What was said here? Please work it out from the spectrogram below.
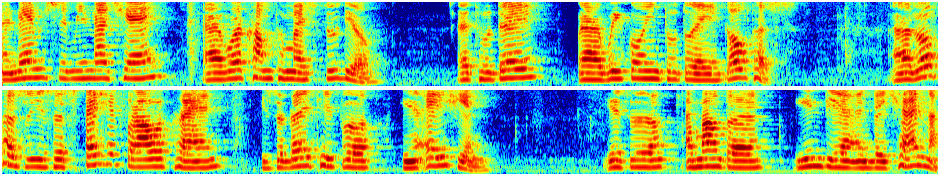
My name is Vena Chen. Uh, welcome to my studio. Uh, today uh, we're going to do a lotus. Uh, lotus is a special flower plant. It's native uh, in Asia. It's uh, among the India and the China.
